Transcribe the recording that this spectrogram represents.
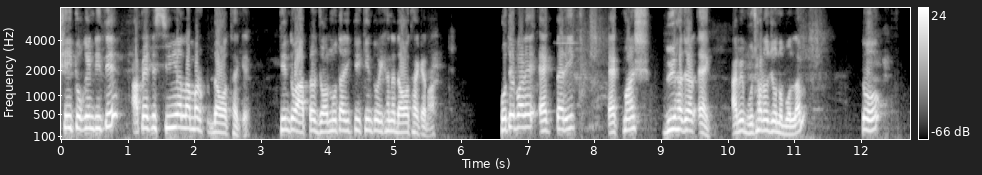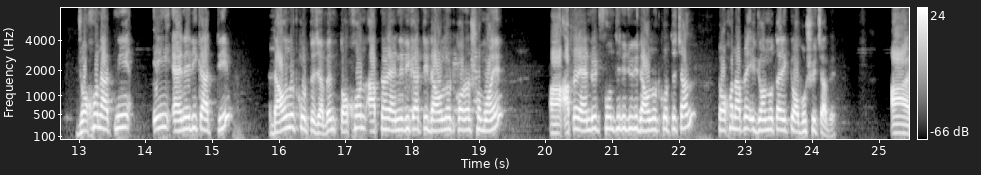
সেই টোকেনটিতে আপনার একটি সিরিয়াল নাম্বার দেওয়া থাকে। কিন্তু আপনার জন্ম তারিখটি কিন্তু এখানে দেওয়া থাকে না। হতে পারে এক তারিখ, এক মাস, দুই হাজার এক। আমি বোঝানোর জন্য বললাম। তো যখন আপনি এই এনএডি কার্ডটি ডাউনলোড করতে যাবেন, তখন আপনার এনএডি কার্ডটি ডাউনলোড করার সময় আপনার অ্যান্ড্রয়েড ফোন থেকে যদি ডাউনলোড করতে চান, তখন আপনার এই জন্ম তারিখটি অবশ্যই চাবে। আর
